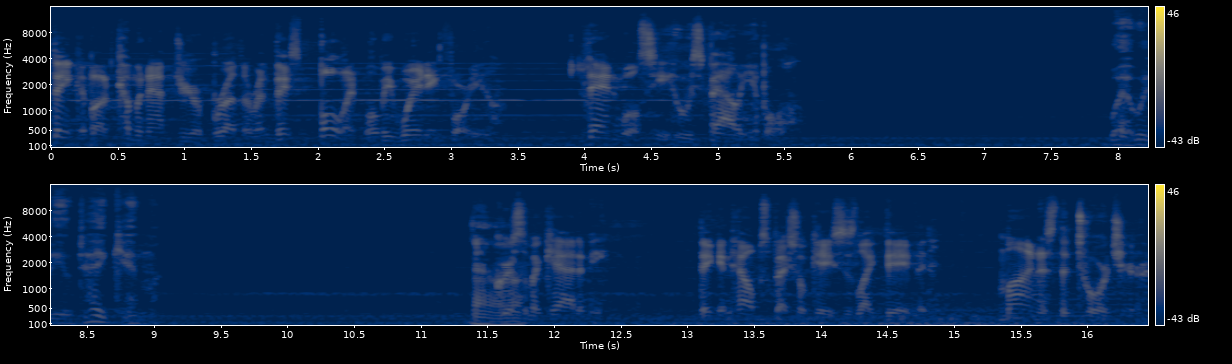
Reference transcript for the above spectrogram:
think about coming after your brother, and this bullet will be waiting for you. Then we'll see who's valuable. Where will you take him? Uh, Grissom Academy. They can help special cases like David, minus the torture.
